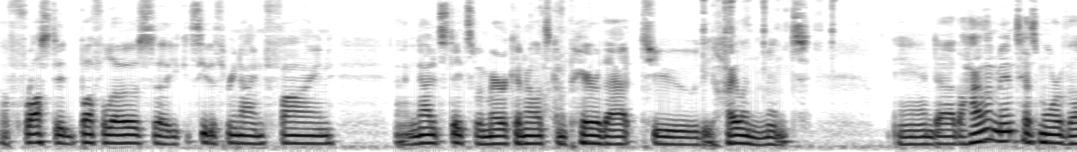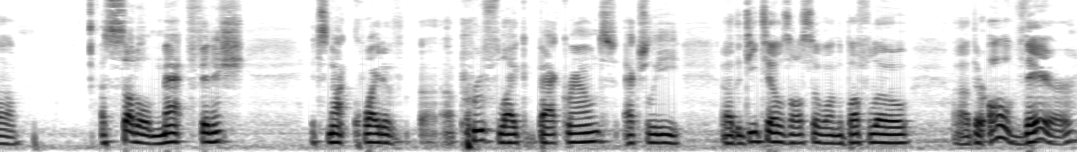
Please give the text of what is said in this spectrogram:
of frosted buffaloes. So you can see the 3.9 fine, uh, United States of America. Now let's compare that to the Highland Mint. And uh, the Highland Mint has more of a, a subtle matte finish. It's not quite a, a proof-like background. Actually, uh, the details also on the buffalo, uh, they're all there,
